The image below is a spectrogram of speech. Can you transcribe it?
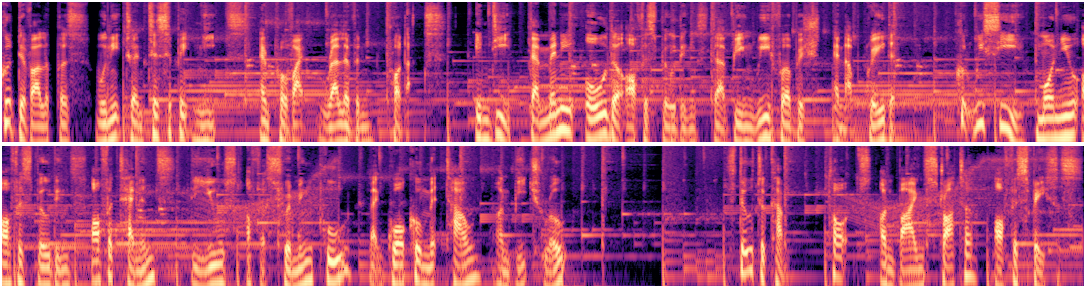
good developers will need to anticipate needs and provide relevant products. Indeed, there are many older office buildings that are being refurbished and upgraded. Could we see more new office buildings offer tenants the use of a swimming pool like Guoco Midtown on Beach Road? Still to come, thoughts on buying strata office spaces.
